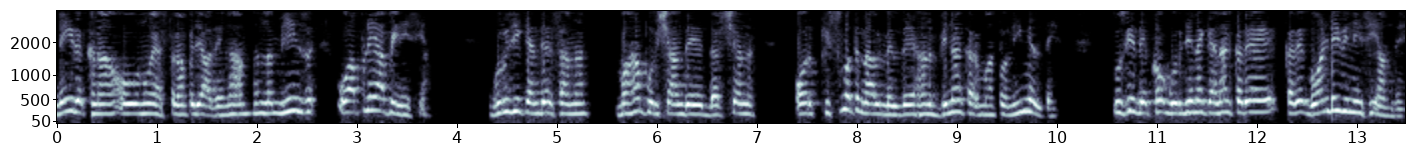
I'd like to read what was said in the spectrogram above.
ਨਹੀਂ ਰੱਖਣਾ ਉਹ ਉਹਨੂੰ ਇਸ ਤਰ੍ਹਾਂ ਭਜਾ ਦੇਣਾ ਮਤਲਬ ਮੀਨਸ ਉਹ ਆਪਣੇ ਆਪ ਹੀ ਨਹੀਂ ਸੀ ਗੁਰੂ ਜੀ ਕਹਿੰਦੇ ਸਨ ਮਹਾਪੁਰਸ਼ਾਂ ਦੇ ਦਰਸ਼ਨ ਔਰ ਕਿਸਮਤ ਨਾਲ ਮਿਲਦੇ ਹਨ ਬਿਨਾਂ ਕਰਮਾਂ ਤੋਂ ਨਹੀਂ ਮਿਲਦੇ ਤੁਸੀਂ ਦੇਖੋ ਗੁਰੂ ਜੀ ਨੇ ਕਹਿਣਾ ਕਦੇ ਕਦੇ ਗਵਾਂਢੀ ਵੀ ਨਹੀਂ ਸੀ ਆਉਂਦੇ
